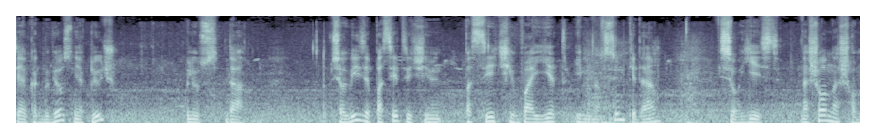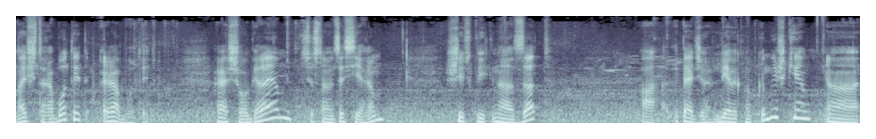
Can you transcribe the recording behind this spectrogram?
Я как бы вез, нет, ключ. Плюс, да. Все, видите, подсвечивает, подсвечивает именно в сумке, да? Все, есть. Нашел, нашел. Значит, работает, работает. Хорошо, убираем. Все становится серым. Shift-клик назад. А, опять же, левой кнопкой мышки. А,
